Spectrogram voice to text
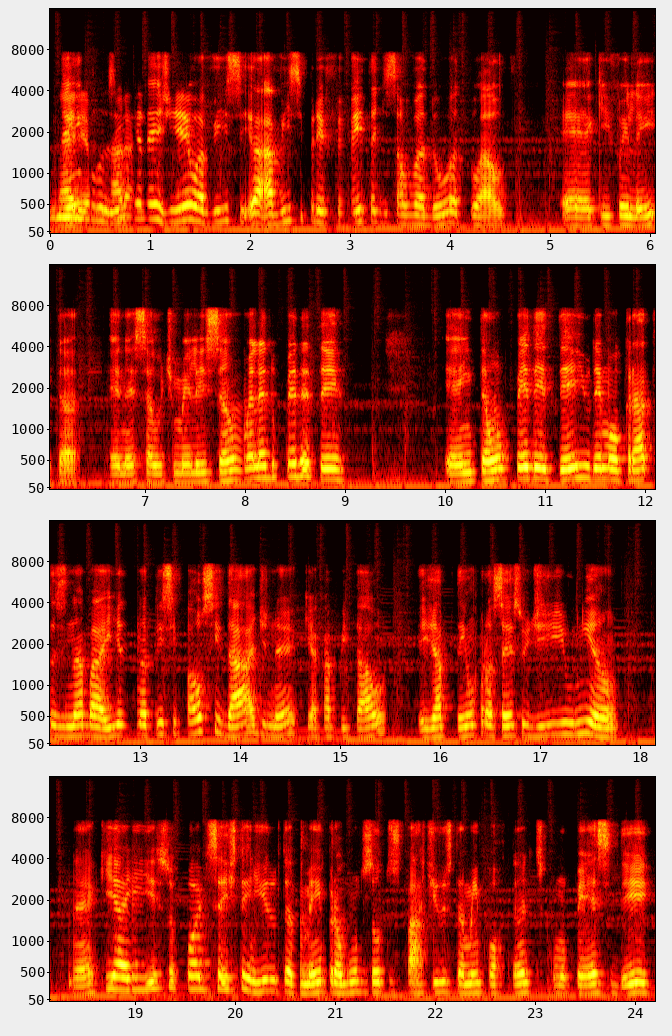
né? Ele é inclusive cara- elegeu a vice a vice-prefeita de Salvador atual é, que foi eleita é, nessa última eleição ela é do PDT É, então o PDT e o Democratas na Bahia na principal cidade né que é a capital já tem um processo de união né que aí isso pode ser estendido também para alguns outros partidos também importantes como PSD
